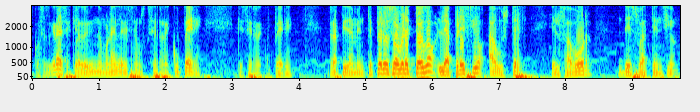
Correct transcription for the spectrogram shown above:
cosas. Gracias, Claudelina Morán, le deseamos que se recupere, que se recupere rápidamente, pero sobre todo le aprecio a usted el favor de su atención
